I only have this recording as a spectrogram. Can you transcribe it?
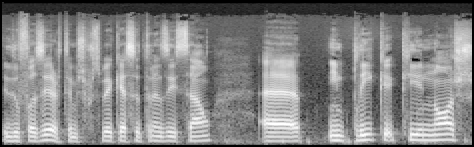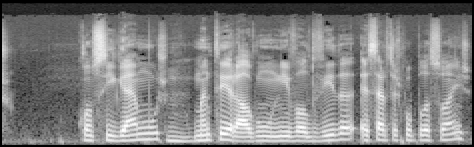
de o fazer. Temos de perceber que essa transição uh, implica que nós consigamos uhum. manter algum nível de vida a certas populações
